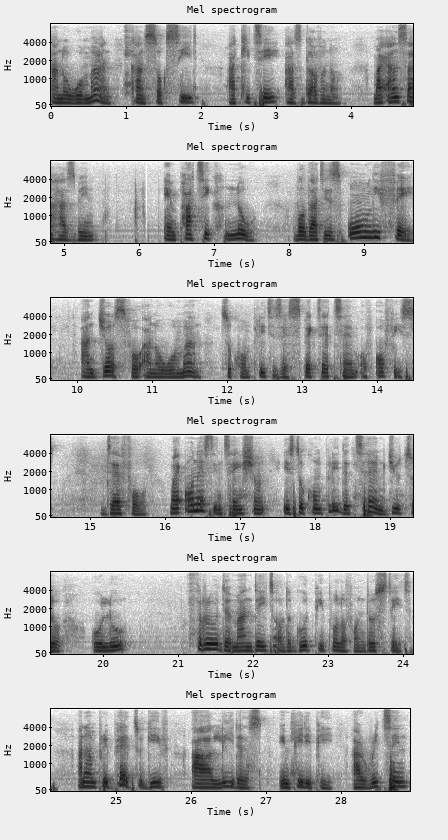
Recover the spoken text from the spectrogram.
an Owo man can succeed Aketi as governor. My answer has been emphatic no but that is only fair and just for an woman to complete his expected term of office. Therefore, my honest intention is to complete the term due to Olu through the mandate of the good people of Ondo State, and I'm prepared to give our leaders in PDP a written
